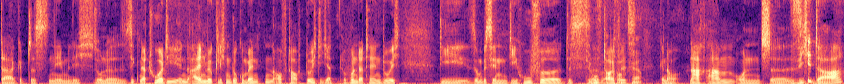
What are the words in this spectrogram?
Da gibt es nämlich so eine Signatur, die in allen möglichen Dokumenten auftaucht, durch die Jahrhunderte hindurch, die so ein bisschen die Hufe des Der äh, Teufels ja. genau, nachahmen. Und äh, siehe da,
